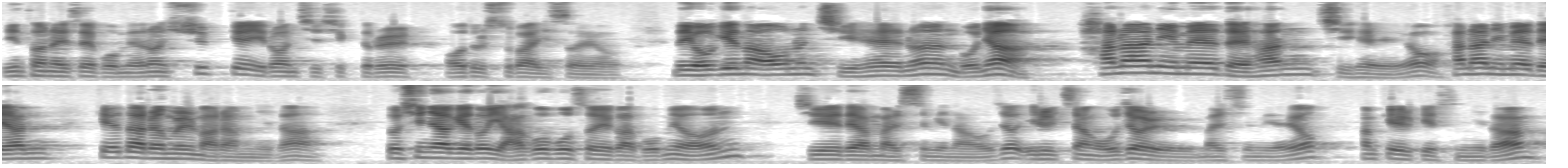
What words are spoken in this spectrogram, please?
인터넷에 보면은 쉽게 이런 지식들을 얻을 수가 있어요. 근데 여기 나오는 지혜는 뭐냐? 하나님에 대한 지혜예요. 하나님에 대한 깨달음을 말합니다. 또 신약에도 야고보서에 가보면 지혜에 대한 말씀이 나오죠. 1장 5절 말씀이에요. 함께 읽겠습니다.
